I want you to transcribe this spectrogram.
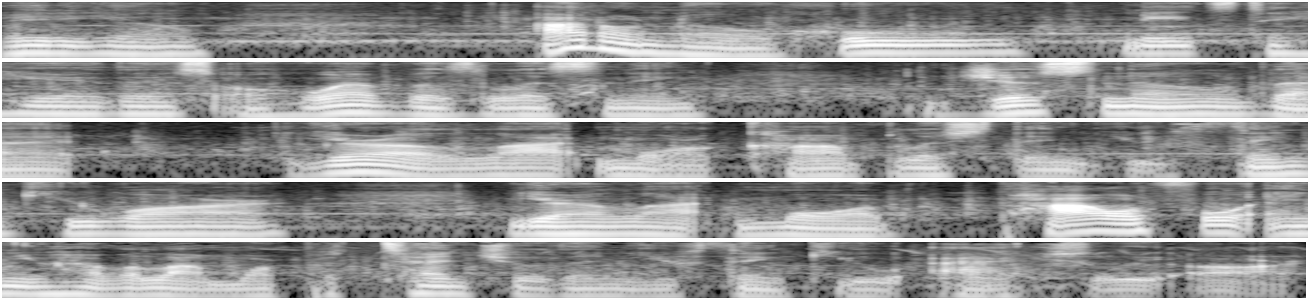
video. I don't know who needs to hear this or whoever's listening. Just know that you're a lot more accomplished than you think you are. You're a lot more powerful and you have a lot more potential than you think you actually are.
